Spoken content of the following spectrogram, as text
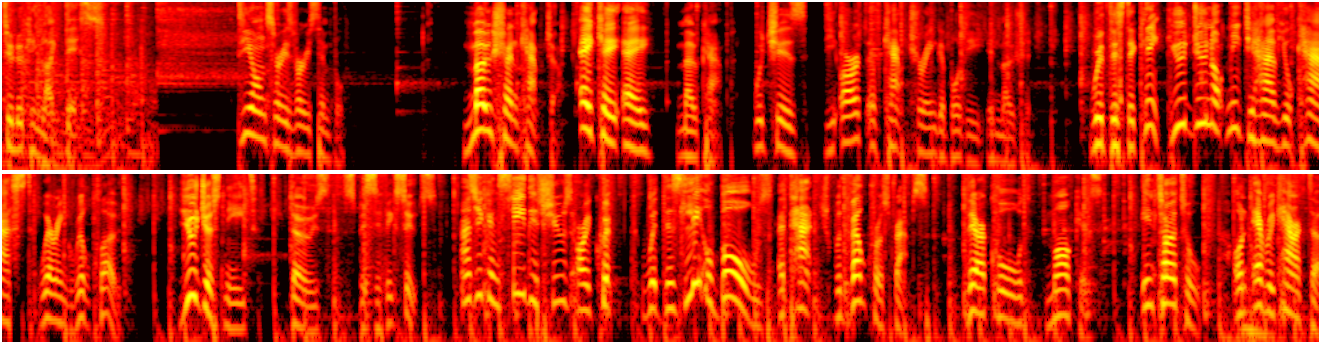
to looking like this? The answer is very simple. Motion capture, aka mocap, which is the art of capturing a body in motion. With this technique, you do not need to have your cast wearing real clothes. You just need those specific suits. As you can see, these shoes are equipped with these little balls attached with Velcro straps. They are called markers. In total, on every character,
